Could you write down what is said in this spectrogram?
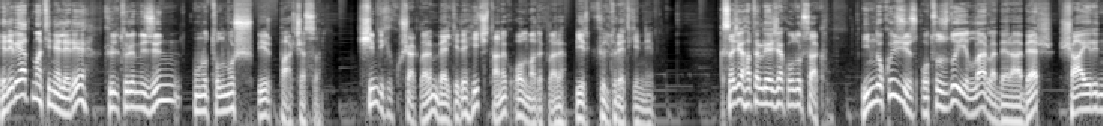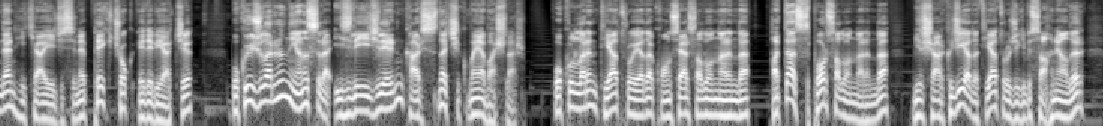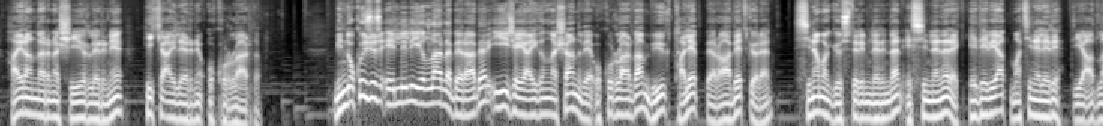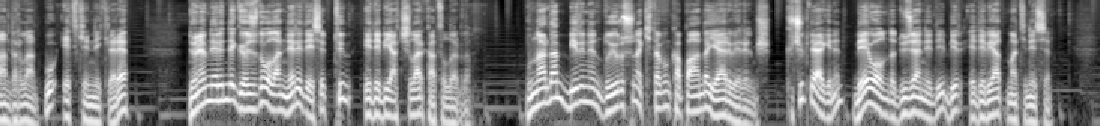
Edebiyat matineleri kültürümüzün unutulmuş bir parçası. Şimdiki kuşakların belki de hiç tanık olmadıkları bir kültür etkinliği. Kısaca hatırlayacak olursak, 1930'lu yıllarla beraber şairinden hikayecisine pek çok edebiyatçı, okuyucularının yanı sıra izleyicilerinin karşısına çıkmaya başlar. Okulların tiyatro ya da konser salonlarında, hatta spor salonlarında bir şarkıcı ya da tiyatrocu gibi sahne alır, hayranlarına şiirlerini, hikayelerini okurlardı. 1950'li yıllarla beraber iyice yaygınlaşan ve okurlardan büyük talep ve rağbet gören sinema gösterimlerinden esinlenerek edebiyat matineleri diye adlandırılan bu etkinliklere dönemlerinde gözde olan neredeyse tüm edebiyatçılar katılırdı. Bunlardan birinin duyurusuna kitabın kapağında yer verilmiş. Küçük derginin Beyoğlu'nda düzenlediği bir edebiyat matinesi.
